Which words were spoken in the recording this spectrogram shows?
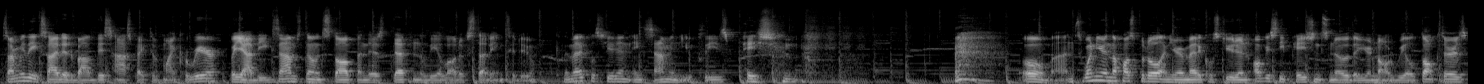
So I'm really excited about this aspect of my career. But yeah, the exams don't stop and there's definitely a lot of studying to do. Can the medical student examine you, please? Patient. Oh man. So when you're in the hospital and you're a medical student, obviously patients know that you're not real doctors,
